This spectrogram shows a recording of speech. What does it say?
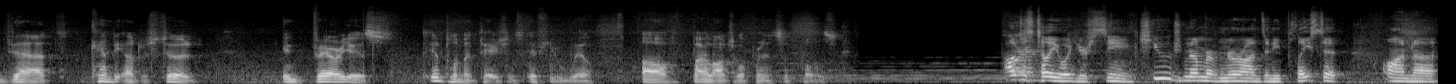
that can be understood in various implementations, if you will, of biological principles. I'll just tell you what you're seeing. Huge number of neurons, and he placed it on, uh,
